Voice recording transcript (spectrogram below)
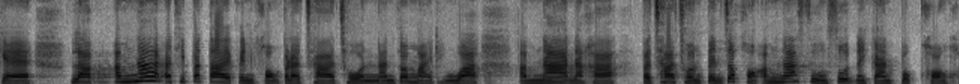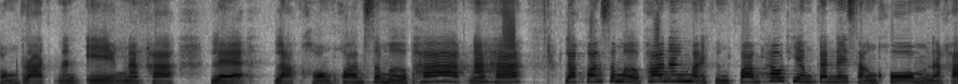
แก่ หลักอำนาจอธิปไตยเป็นของประชาชน นั่นก็หมายถึงว่าอำนาจนะคะ ประชาชนเป็นเจ้าของอำนาจสูงสุดในการปกครองของรัฐนั่นเองนะคะ และหลักของความเสมอภาคนะคะ หลักความเสมอภาคนั่นหมายถึงความเท่าเทียมกันในสังคมนะคะ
